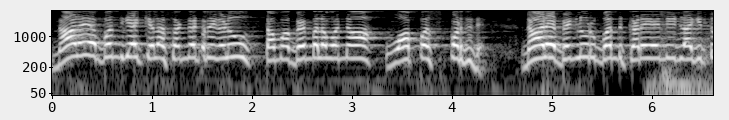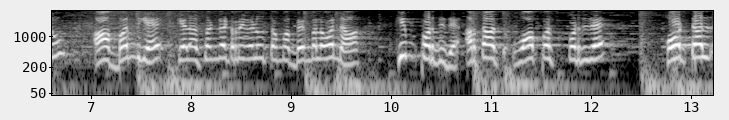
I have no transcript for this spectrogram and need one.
ನಾಳೆಯ ಬಂದ್ಗೆ ಕೆಲ ಸಂಘಟನೆಗಳು ತಮ್ಮ ಬೆಂಬಲವನ್ನ ವಾಪಸ್ ಪಡೆದಿದೆ. ನಾಳೆ ಬೆಂಗಳೂರು ಬಂದ್ ಕರೆ ನೀಡಲಾಗಿತ್ತು. ಆ ಬಂದ್ಗೆ ಕೆಲ ಸಂಘಟನೆಗಳು ತಮ್ಮ ಬೆಂಬಲವನ್ನ ಹಿಂಪಡೆದಿದೆ. ಅರ್ಥಾತ್ ವಾಪಸ್ ಪಡೆದಿದೆ. ಹೋಟೆಲ್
